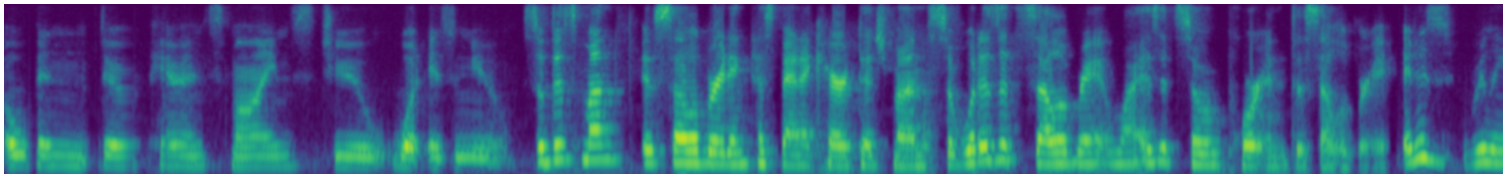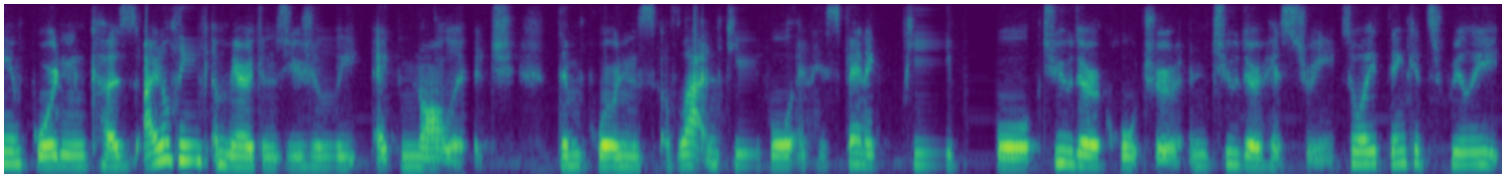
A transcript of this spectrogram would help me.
open their parents minds to what is new. So this month is celebrating hispanic heritage month. So what does it celebrate and why is it so important to celebrate? It is really important because i don't think americans usually acknowledge the importance of latin people and his Hispanic people to their culture and to their history. So I think it's really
